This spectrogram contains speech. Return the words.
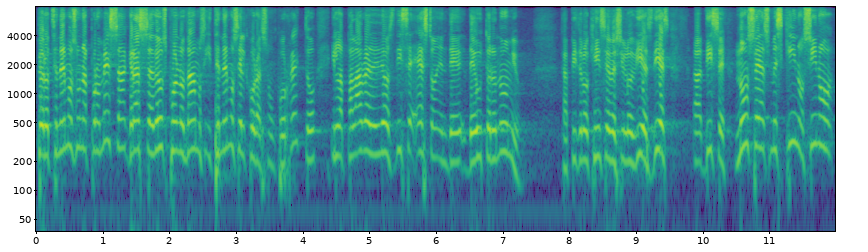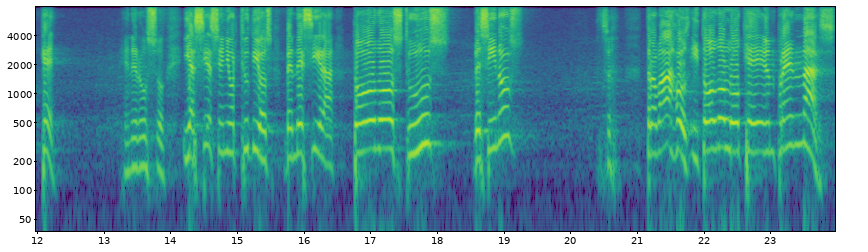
Pero tenemos una promesa, gracias a Dios, cuando damos y tenemos el corazón correcto. Y la palabra de Dios dice esto en Deuteronomio, capítulo 15, versículo 10. 10 ah, dice, no seas mezquino, sino que generoso. Y así el Señor tu Dios bendecirá todos tus vecinos, trabajos y todo lo que emprendas.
